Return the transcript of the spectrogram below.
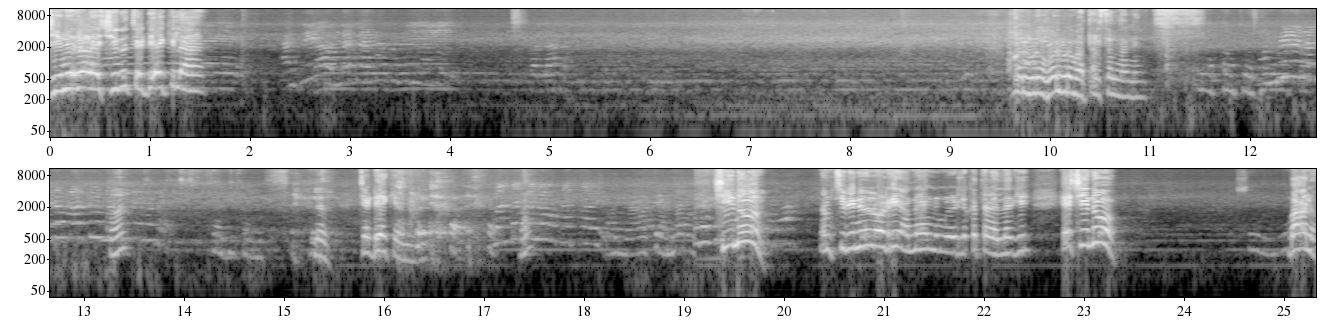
ಶೀನು ಇಲ್ಲ ಶೀನು ಚಡ್ಡಿ ಹಾಕಿಲ್ಲ ಹೋಲ್ಬಿಡು ಹೋಲ್ಬಿಡು ಮಾತಾಡ್ಸಲ್ಲ ನಾನು ಹಾಂ? ಚಡ್ಡಿ ಹಾಕಿ ಶೀನು ನಮ್ಮ ಚಿರಿನೂ ನೋಡ್ರಿ, ಅನ್ನ ಹೆಂಗೆ ನಿಮ್ಗೆ ಇಡ್ಲಿಕ್ಕತ್ತಾಳ ಎಲ್ಲರಿಗೆ. ಏ ಶೀನು ಬಾನು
